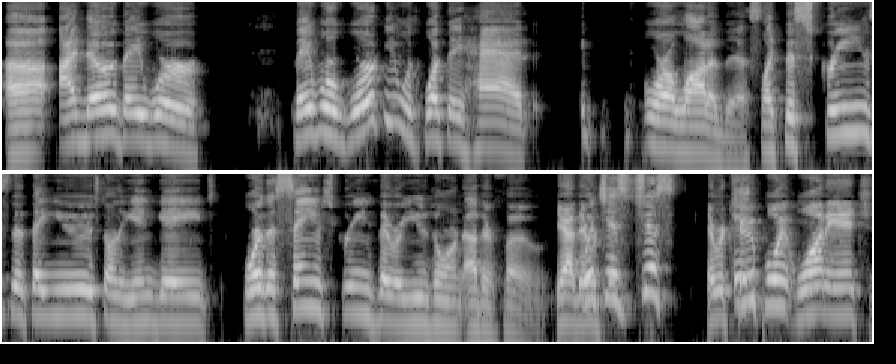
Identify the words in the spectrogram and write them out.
Uh, I know they were they were working with what they had for a lot of this. Like the screens that they used on the N-Gage were the same screens they were using on other phones, Yeah, which were is just there were two point one inch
